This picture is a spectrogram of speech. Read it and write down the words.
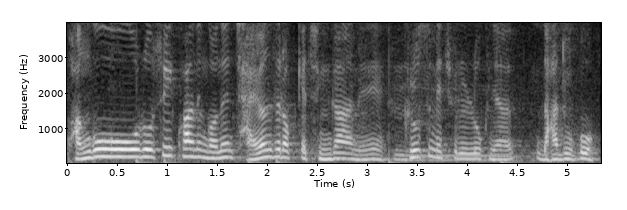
광고로 수익화하는 거는 자연스럽게 증가하는 그로스 매출로 그냥 놔두고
